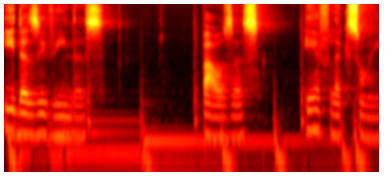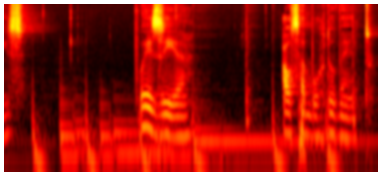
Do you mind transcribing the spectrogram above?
idas e vindas, pausas e reflexões. Poesia ao sabor do vento.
